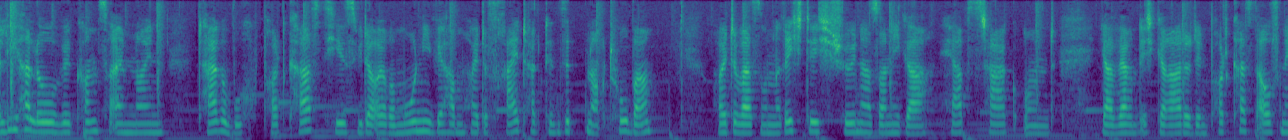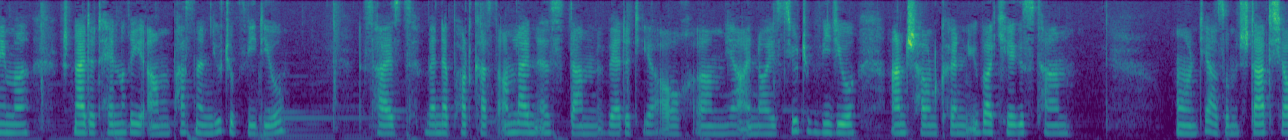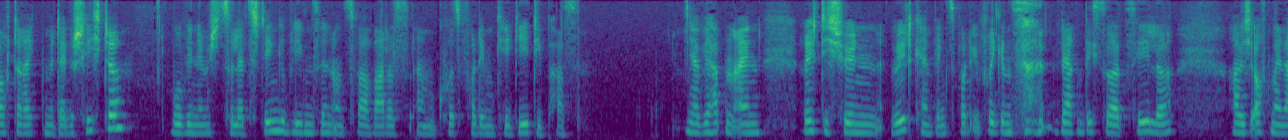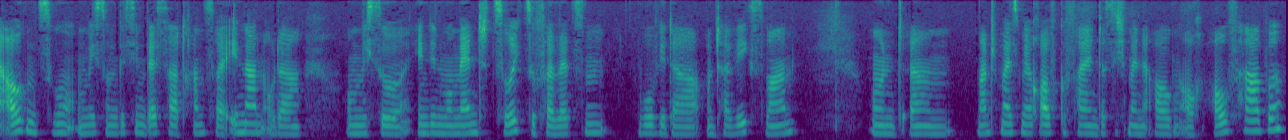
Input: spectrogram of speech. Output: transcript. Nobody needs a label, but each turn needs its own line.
Hallo, willkommen zu einem neuen Tagebuch-Podcast. Hier ist wieder eure Moni. Wir haben heute Freitag, den 7. Oktober. Heute war so ein richtig schöner sonniger Herbsttag und ja, während ich gerade den Podcast aufnehme, schneidet Henry am passenden YouTube-Video. Das heißt, wenn der Podcast online ist, dann werdet ihr auch ähm, ja, ein neues YouTube-Video anschauen können über Kirgistan. Und ja, somit starte ich auch direkt mit der Geschichte wo wir nämlich zuletzt stehen geblieben sind. Und zwar war das ähm, kurz vor dem Kegeti-Pass. Ja, wir hatten einen richtig schönen Wildcamping-Spot. Übrigens, während ich so erzähle, habe ich oft meine Augen zu, um mich so ein bisschen besser dran zu erinnern oder um mich so in den Moment zurückzuversetzen, wo wir da unterwegs waren. Und ähm, manchmal ist mir auch aufgefallen, dass ich meine Augen auch aufhabe.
